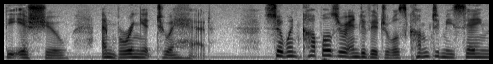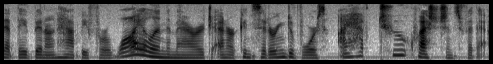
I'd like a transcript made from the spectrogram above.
the issue and bring it to a head. So when couples or individuals come to me saying that they've been unhappy for a while in the marriage and are considering divorce, I have two questions for them.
